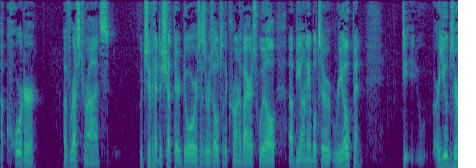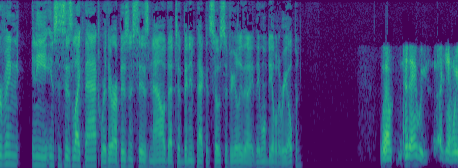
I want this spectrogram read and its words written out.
a quarter of restaurants which have had to shut their doors as a result of the coronavirus will uh, be unable to reopen. Do, are you observing any instances like that where there are businesses now that have been impacted so severely that they won't be able to reopen? Well, today we again we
